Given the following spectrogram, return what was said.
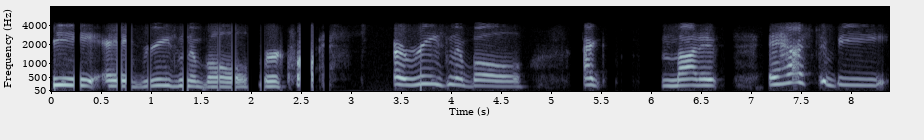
be a reasonable request a reasonable it has to be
